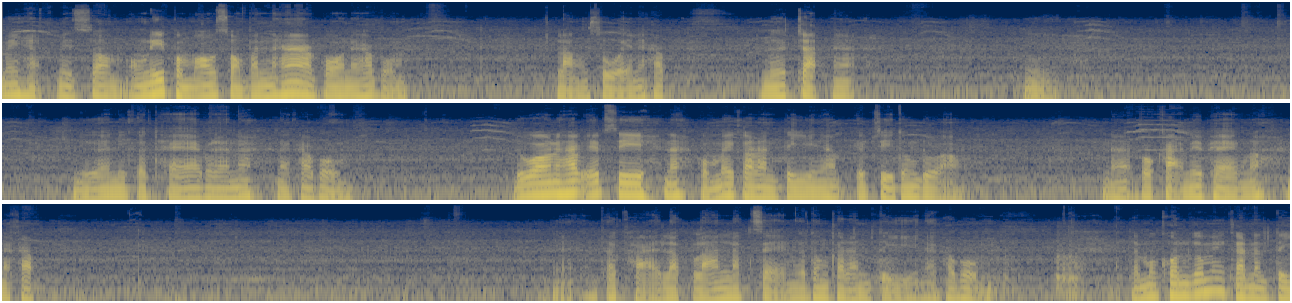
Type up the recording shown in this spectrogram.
ไม่หักไม่ซ่อม องนี้ผมเอา2,500พอนะครับผม หลังสวยนะครับ เนื้อจัดนะฮะนี่ เนื้อนี่ก็แท้ไปแล้วนะนะครับผม ดูเอานะครับ FC นะ ผมไม่การันตีนะครับ FC ต้องดูเอา นะเพราะขายไม่แพงเนาะนะครับ ถ้าขายหลักล้านหลักแสนก็ต้องการันตีนะครับผม แต่บางคนก็ไม่การันตี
